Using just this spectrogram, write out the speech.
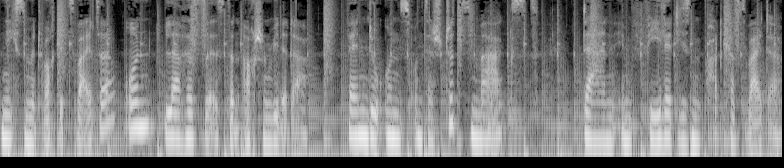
Nächsten Mittwoch geht's weiter und Larissa ist dann auch schon wieder da. Wenn du uns unterstützen magst, dann empfehle diesen Podcast weiter.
